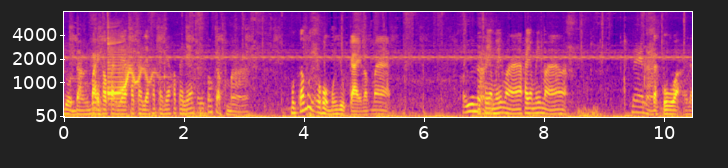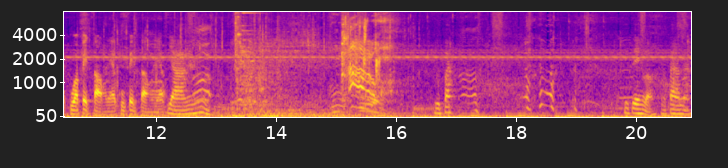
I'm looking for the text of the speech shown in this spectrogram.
โดดดังไปเขาไปแล้วเขาไปแล้วเขาไปแล้วเขาไปแล้วเขาต้องกลับมามึงก็มึงโอ้โหมึงอยู่ไกลมากเขาอยู่ๆไหนเขายังไม่มาเขายังไม่มาแน่นะแต่กูอะแต่กูอะเป็นสองแล้วกูเป็นสองแล้วยังรู้ปะนี่ตัวเองเหรอน้องตาลนะ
